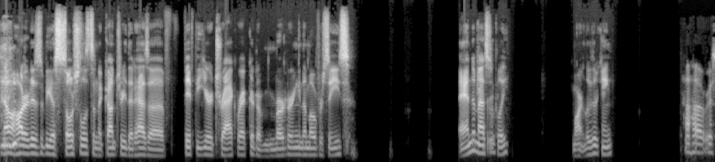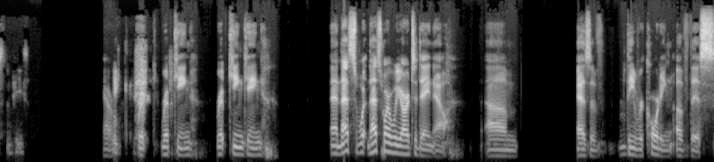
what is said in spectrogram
You Know how hard it is to be a socialist in a country that has a 50 year track record of murdering them overseas and domestically. Martin Luther King. Haha, rest in peace. Yeah, Rip, Rip King, Rip King King, and that's wh- that's where we are today now, um, as of the recording of this,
